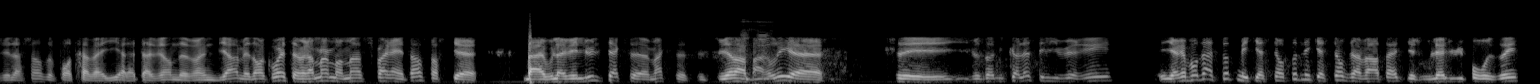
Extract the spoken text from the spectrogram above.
J'ai la chance de pouvoir travailler à la Taverne devant une bière. Mais donc, ouais, c'est vraiment un moment super intense parce que, ben, vous l'avez lu le texte, Max, tu, tu viens d'en parler. c'est, je veux dire, Nicolas s'est livré. Il a répondu à toutes mes questions, toutes les questions que j'avais en tête que je voulais lui poser.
